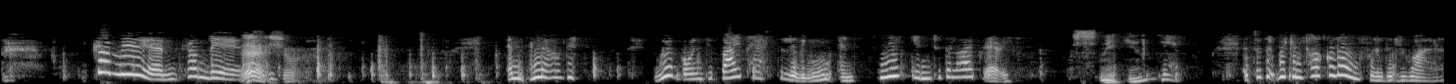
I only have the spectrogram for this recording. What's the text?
Come in, come in. Yeah, sure. And now listen. We're going to bypass the living room and sneak into the library. Sneak in? Yes. So that we can talk alone for a little while.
